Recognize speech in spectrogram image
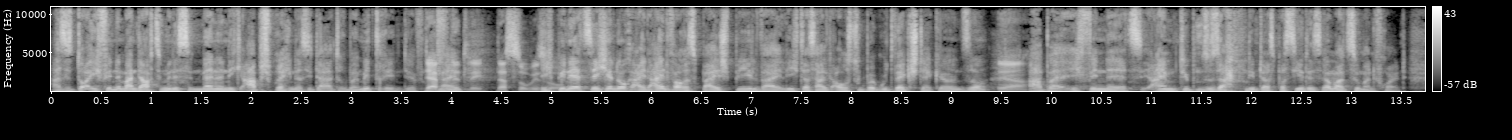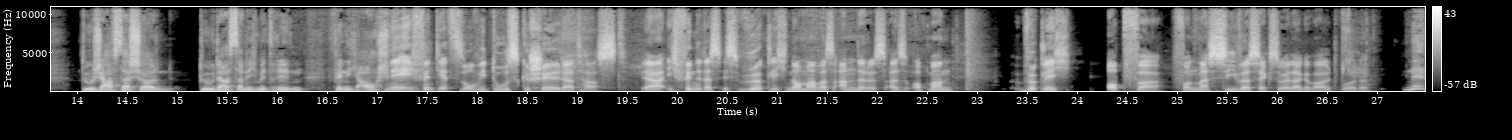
Also doch, ich finde, man darf zumindest den Männern nicht absprechen, dass sie darüber mitreden dürfen. Definitely, ich mein, das sowieso. Ich bin jetzt sicher noch ein einfaches Beispiel, weil ich das halt auch super gut wegstecke und so. Ja. Aber ich finde jetzt einem Typen zu sagen, dem das passiert ist, hör mal zu, mein Freund. Du schaffst das schon du darfst da nicht mitreden, finde ich auch schwierig. Nee, ich finde jetzt so, wie du es geschildert hast. Ja, ich finde, das ist wirklich nochmal was anderes, als ob man wirklich Opfer von massiver sexueller Gewalt wurde. Nee,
